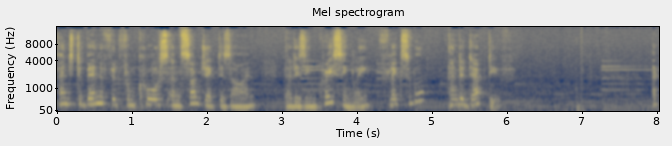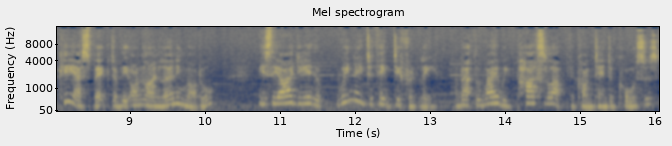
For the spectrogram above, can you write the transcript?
and to benefit from course and subject design that is increasingly flexible and adaptive. A key aspect of the online learning model is the idea that we need to think differently about the way we parcel up the content of courses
